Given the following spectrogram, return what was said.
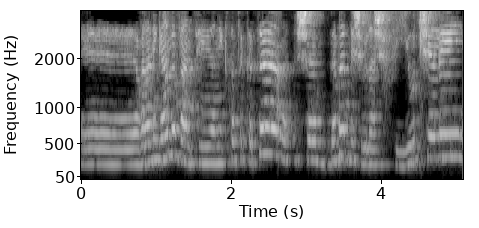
אה, אבל אני גם הבנתי, אני קצת אקצר, שבאמת בשביל השפיות שלי,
